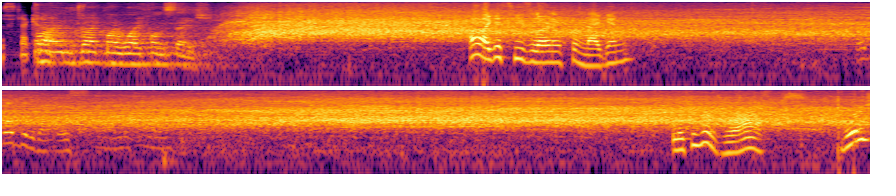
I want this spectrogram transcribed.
let's check it try out. and drag my wife on stage. Oh, I guess he's learning from Meghan. I wondered about this. Look at her grasps. What is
